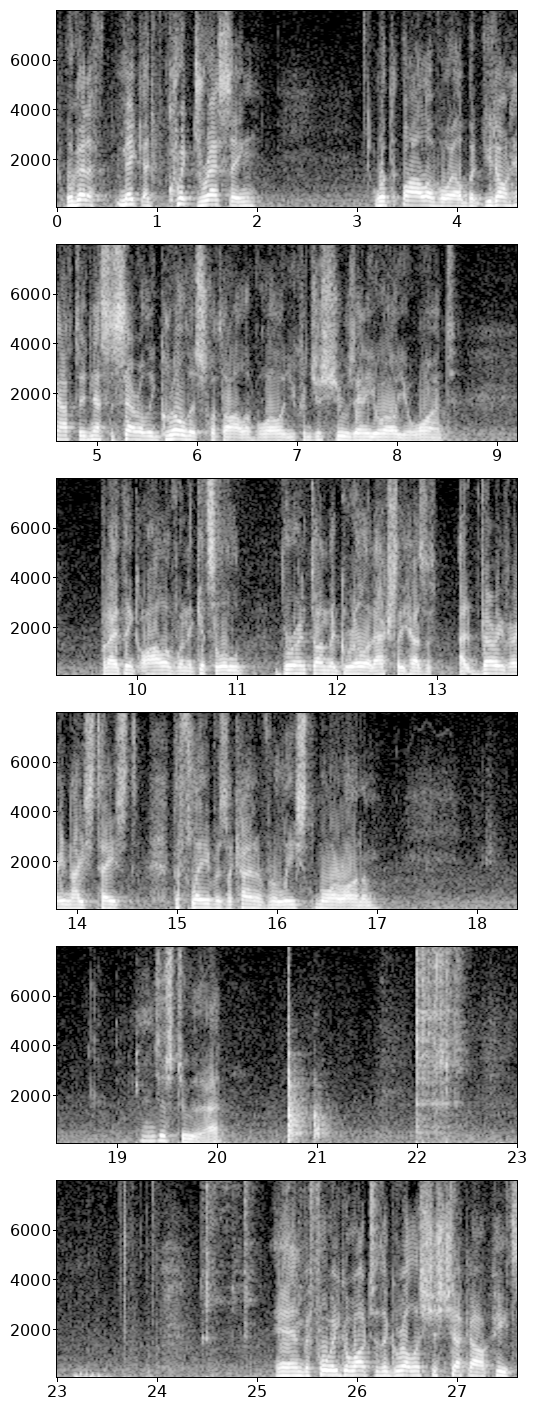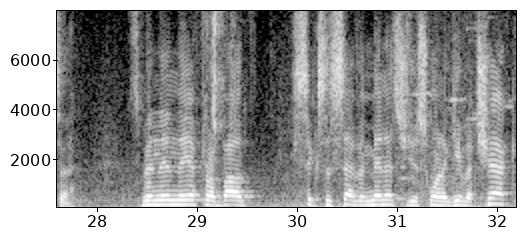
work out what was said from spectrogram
We're going to make a quick dressing with olive oil, but you don't have to necessarily grill this with olive oil. You can just use any oil you want. But I think olive, when it gets a little burnt on the grill, it actually has a, a very, very nice taste. The flavors are kind of released more on them. And just do that. And before we go out to the grill, let's just check our pizza. It's been in there for about six or seven minutes. You just want to give a check.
